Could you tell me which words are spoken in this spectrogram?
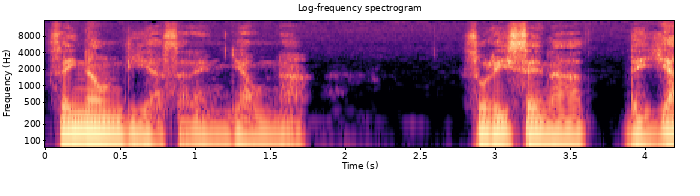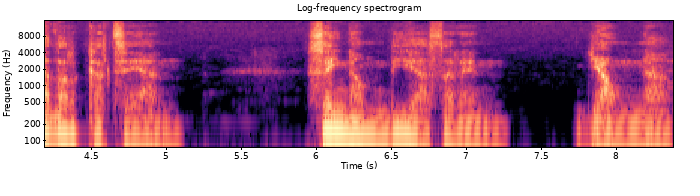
zein handia zaren jauna. Zure izena deiadarkatzean zein handia zaren jauna.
